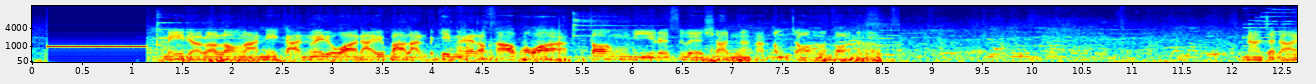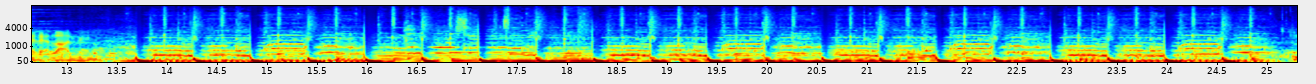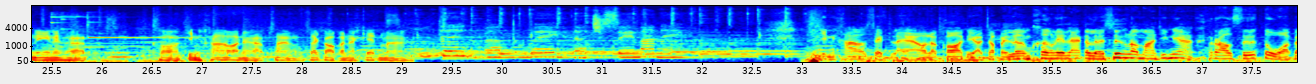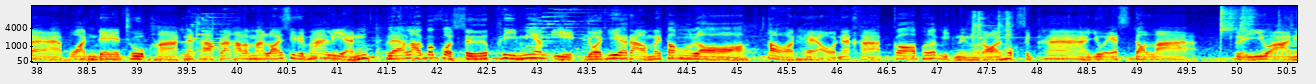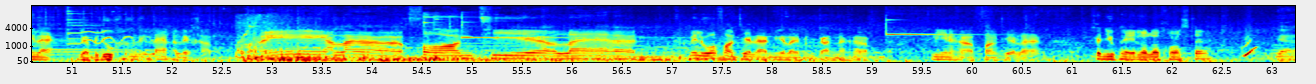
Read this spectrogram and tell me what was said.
นี่เดี๋ยวเราลองร้านนี้กันไม่รู้ว่าได้หรือเปล่าร้านเมื่อกี้ไม่ให้เราเข้า เพราะว่าต้องมี reservation นะครับ ต้องจองมาก่อนนะครับ น่าจะได้แหละร้านนี้ อกินข้าวก่อนนะครับ สั่งไส้กรอกกับนักเก็ตมา กินข้าวเสร็จแล้วแล้วก็เดี๋ยวจะไปเริ่มเครื่องเล่นแรกกันเลย ซึ่งเรามาที่เนี่ย เราซื้อตั๋วแบบ one day two park นะครับ ราคาประมาณ 145 เหรียญ แล้วเราก็กดซื้อพรีเมียมอีก โดยที่เราไม่ต้องรอต่อแถวนะครับ ก็เพิ่มอีก 165 US ดอลลาร์ หรือ EUR นี่แหละ เดี๋ยวไปดูเครื่องเล่นแรกกันเลยครับ นี่อันแรก Frontierland ไม่รู้ว่า Frontierland มีอะไรเหมือนกันนะครับ นี่นะครับ Frontierland Can you play roller coaster Yeah.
